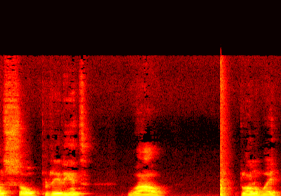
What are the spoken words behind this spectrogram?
Sounds so brilliant. Wow. Blown away.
